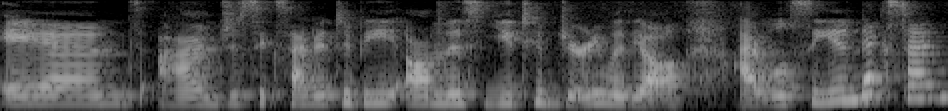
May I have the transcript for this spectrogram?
and I'm just excited to be on this YouTube journey with y'all. I will see you next time.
